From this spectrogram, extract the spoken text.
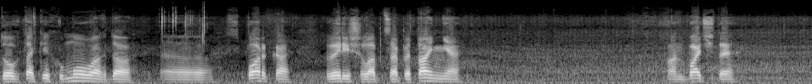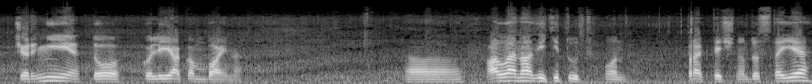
то в таких умовах да, е, спарка вирішила б це питання. Вон, бачите, чорніє, то колія комбайна. Е, Але навіть і тут он практично достає,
